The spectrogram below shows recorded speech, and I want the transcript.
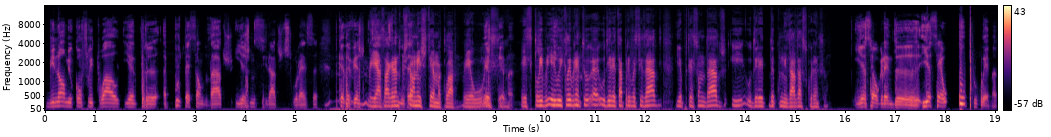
binómio conflitual entre a proteção de dados e as necessidades de segurança de cada vez que. Aliás, há a grande questão neste tema, claro. É o, esse, tema. Esse equilíbrio, o equilíbrio entre o, o direito à privacidade e a proteção de dados e o direito da comunidade à segurança. E esse é o grande. E esse é o problema.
